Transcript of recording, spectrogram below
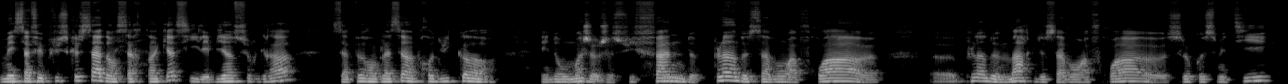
mais ça fait plus que ça. Dans certains cas, s'il est bien sur gras, ça peut remplacer un produit corps et donc moi, je je suis fan Mmh. de plein de savons à froid, heu heu, plein de marques de savons à froid, heu, Slow Cosmétique,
